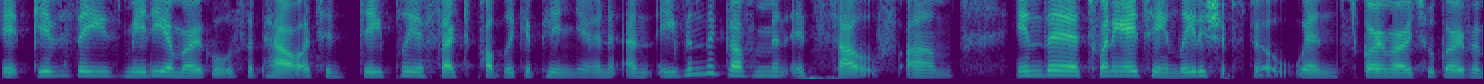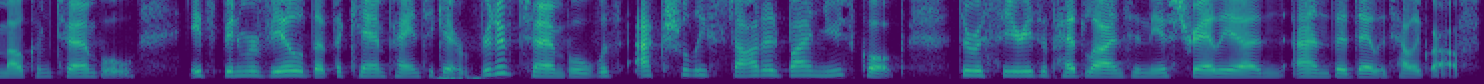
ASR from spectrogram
It gives these media moguls the power to deeply affect public opinion and even the government itself. Um, in the 2018 leadership spill, when ScoMo took over Malcolm Turnbull, it's been revealed that the campaign to get rid of Turnbull was actually started by News Corp through a series of headlines in the Australian and the Daily Telegraph.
